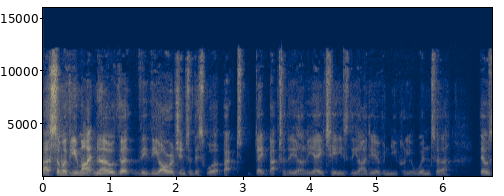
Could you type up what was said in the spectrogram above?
Uh, some of you might know that the, the origins of this work back to, date back to the early 80s, the idea of a nuclear winter. there was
